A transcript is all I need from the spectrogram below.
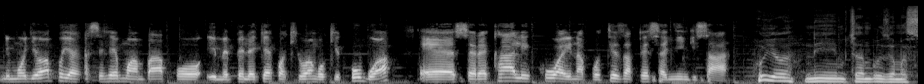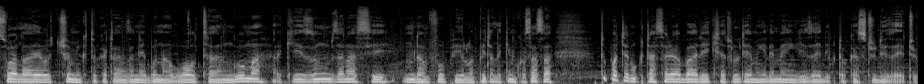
ni mojawapo ya sehemu ambapo imepelekea kwa kiwango kikubwa e, serikali kuwa inapoteza pesa nyingi sana. Huyo ni mchambuzi wa masuala ya uchumi kutoka Tanzania, Bwana Walter Nguma akizungumza nasi muda mfupi uliopita. Lakini kwa sasa tupate muktasari wa habari, kisha tuletea mengine mengi zaidi kutoka studio zetu.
